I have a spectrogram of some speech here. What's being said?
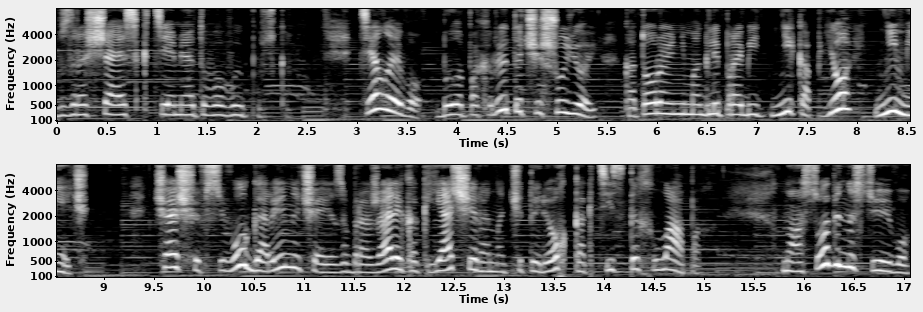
возвращаясь к теме этого выпуска. Тело его было покрыто чешуей, которую не могли пробить ни копье, ни меч. Чаще всего Горыныча изображали как ящера на четырех когтистых лапах. Но особенностью его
